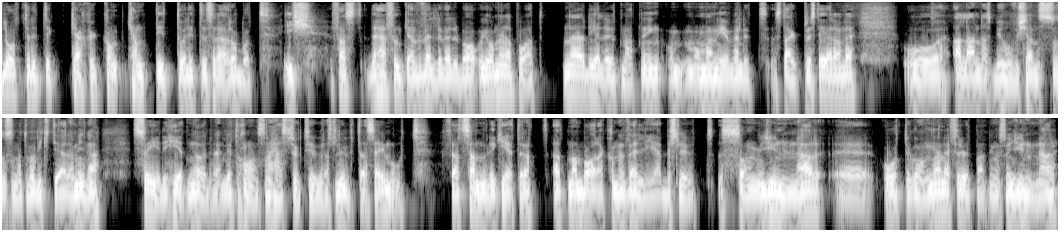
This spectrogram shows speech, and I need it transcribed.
låter lite kanske kantigt och lite sådär robot-ish. Fast det här funkar väldigt, väldigt bra. Och jag menar på att när det gäller utmattning, om, om man är väldigt starkt presterande och alla andras behov känns som att de är viktigare än mina så är det helt nödvändigt att ha en sån här struktur att luta sig mot. För att sannolikheten att, att man bara kommer välja beslut som gynnar eh, återgången efter utmattning och som gynnar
